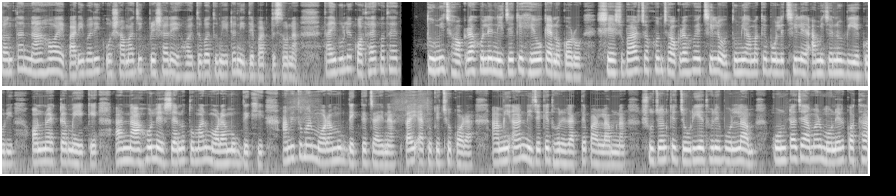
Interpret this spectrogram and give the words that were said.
সন্তান না হওয়ায় পারিবারিক ও সামাজিক প্রেসারে হয়তোবা তুমি এটা নিতে পারতেছো না। তাই বলে কথায় কথায় তুমি ঝগড়া হলে নিজেকে হেও কেন করো? শেষবার যখন ঝগড়া হয়েছিল, তুমি আমাকে বলেছিলে আমি যেন বিয়ে করি অন্য একটা মেয়েকে। আর না হলে যেন তোমার মরা মুখ দেখি। আমি তোমার মরা মুখ দেখতে চাই না, তাই এত কিছু করা। আমি আর নিজেকে ধরে রাখতে পারলাম না। সুজনকে জড়িয়ে ধরে বললাম, কোনটা যে আমার মনের কথা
